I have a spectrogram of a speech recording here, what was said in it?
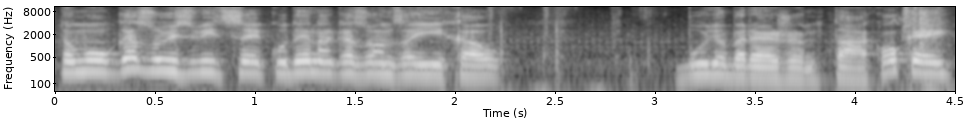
Тому газуй звідси, куди на газон заїхав. Будь обережен. Так, окей.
